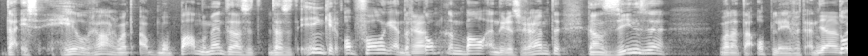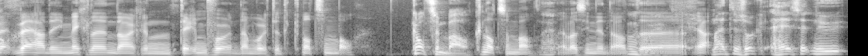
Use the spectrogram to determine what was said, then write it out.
Dat is heel raar, want op een bepaald moment, dat is het, dat is het één keer opvolgen en er komt een bal en er is ruimte, dan zien ze wat het dat oplevert. En ja, toch... wij, hadden in Mechelen daar een term voor, dan wordt het knotsenbal. Knotsenbal? Knotsenbal, dat was inderdaad... Uh, ja. Maar het is ook, hij zit nu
